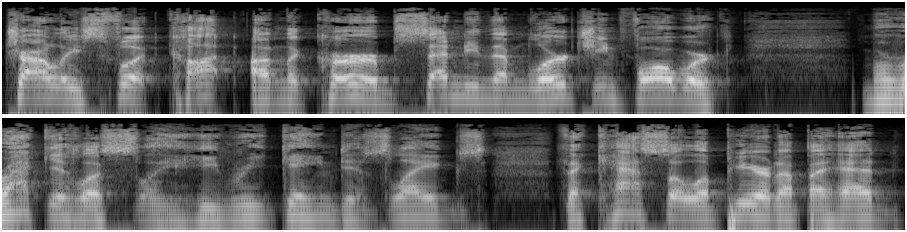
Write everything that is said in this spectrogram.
Charlie's foot caught on the curb, sending them lurching forward. Miraculously, he regained his legs. The castle appeared up ahead.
